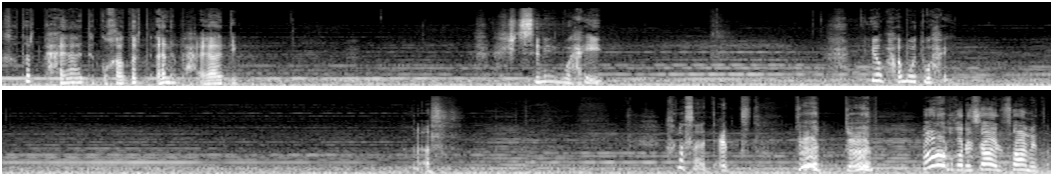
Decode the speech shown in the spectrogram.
خاطرت بحياتك وخاطرت أنا بحياتي. عشت سنين وحيد. اليوم حموت وحيد. خلاص أنا تعبت تعبت تعبت ما أبغى رسائل صامتة.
